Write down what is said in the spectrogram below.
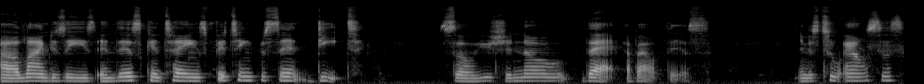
uh, Lyme disease. And this contains 15% DEET. So you should know that about this. And it's two ounces.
